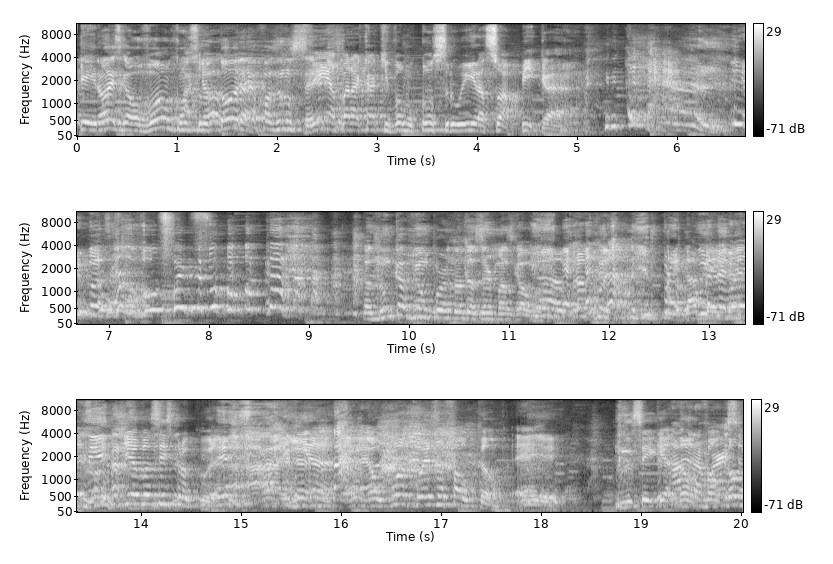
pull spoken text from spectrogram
Queiroz Galvão, Aquela construtora? velha fazendo sexo. Venha para cá que vamos construir a sua pica. Irmão Galvão foi foda! Eu nunca vi um pornô das Irmãs Galvão. Não, procura. Procura, Depois né? um dia vocês procuram. A, a rainha é, é alguma coisa Falcão. É. Não sei o que é. Ah, Não, Falcão Márcia não,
